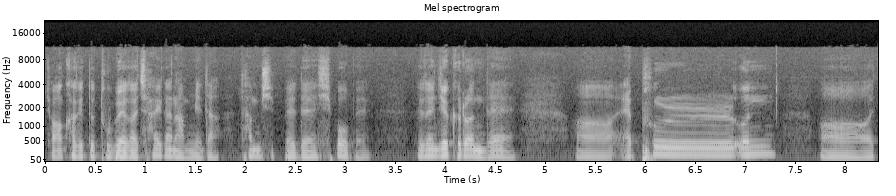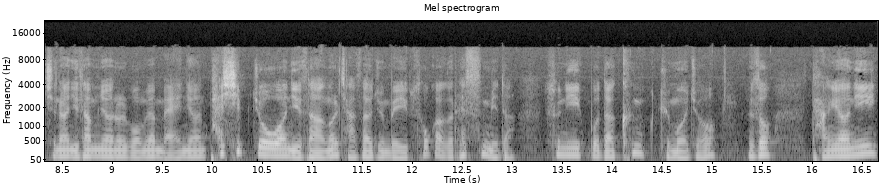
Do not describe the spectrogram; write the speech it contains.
정확하게 또 두 배가 차이가 납니다. 30배 대 15배. 그래서 이제 그런데 어, 애플은 어, 지난 2, 3년을 보면 매년 80조 원 이상을 자사주 매입 소각을 했습니다. 순이익보다 큰 규모죠. 그래서 당연히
